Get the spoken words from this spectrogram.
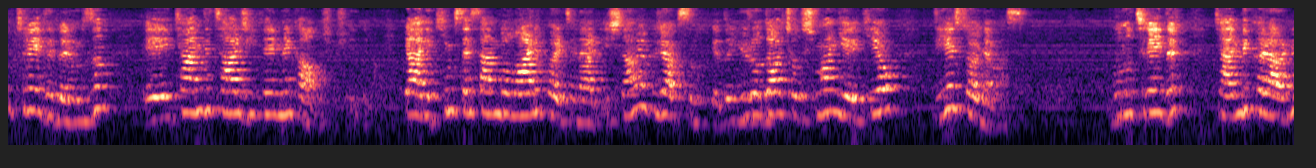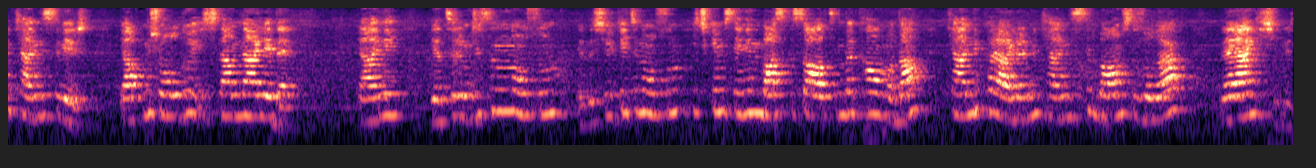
Bu traderlarımızın e, kendi tercihlerine kalmış bir şeydir. Yani kimse sen dolarlı paritelerde işlem yapacaksın ya da euroda çalışman gerekiyor diye söylemez. Bunu trader kendi kararını kendisi verir. Yapmış olduğu işlemlerle de yani yatırımcısının olsun ya da şirketin olsun hiç kimsenin baskısı altında kalmadan kendi kararlarını kendisi bağımsız olarak veren kişi bir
